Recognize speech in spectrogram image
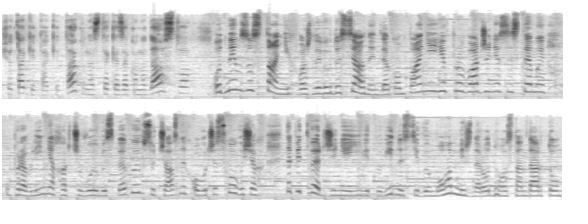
що так і так, і так, у нас таке законодавство. Одним з останніх важливих досягнень для компанії є впровадження системи управління харчовою безпекою в сучасних овочесховищах та підтвердження її відповідності вимогам міжнародного стандарту.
